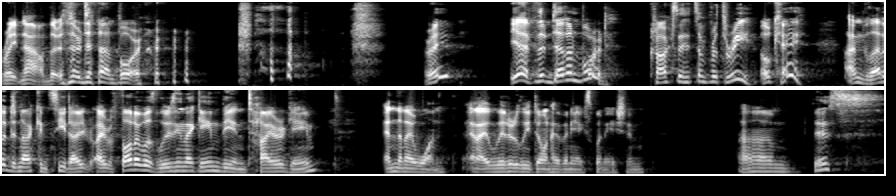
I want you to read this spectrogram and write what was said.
right now. They're, they're dead on board. right? Yeah, if they're dead on board. Kroxa hits them for three. Okay. I'm glad I did not concede. I, I thought I was losing that game the entire game, and then I won. And I literally don't have any explanation. Um, this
